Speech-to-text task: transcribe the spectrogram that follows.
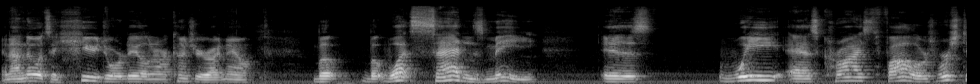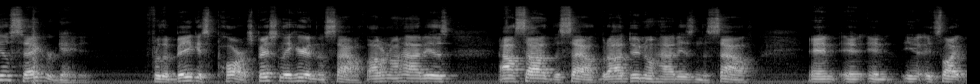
And i know it's a huge ordeal in our country right now. But but what saddens me is we as christ followers we're still segregated for the biggest part especially here in the south. I don't know how it is outside of the south but i do know how it is in the south and and, and you know it's like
